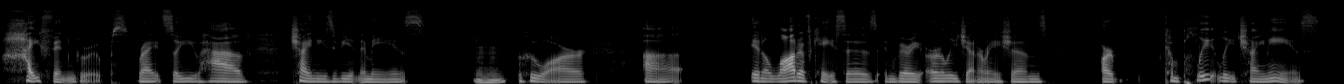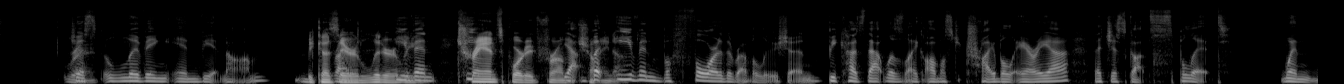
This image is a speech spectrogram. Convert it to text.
hyphen groups, right? So you have Chinese Vietnamese, Mhm. who are, uh, in a lot of cases, in very early generations, are completely Chinese, just living in Vietnam. Because they're literally Even- transported from yeah, China. but even before the revolution, because that was like almost a tribal area that just got split when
